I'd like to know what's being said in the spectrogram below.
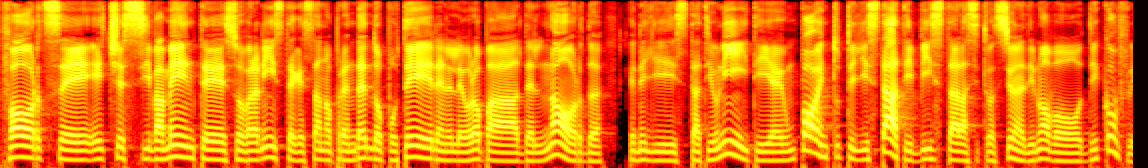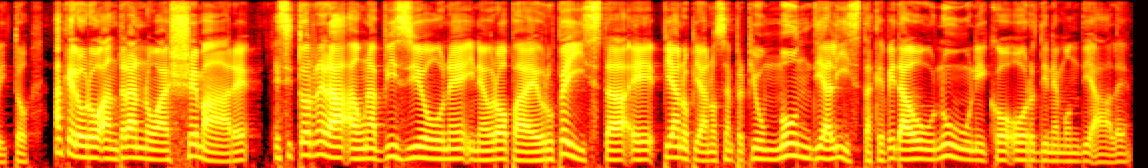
forze eccessivamente sovraniste che stanno prendendo potere nell'Europa del Nord e negli Stati Uniti e un po' in tutti gli stati, vista la situazione di nuovo di conflitto, anche loro andranno a scemare e si tornerà a una visione in Europa europeista e piano piano sempre più mondialista che veda un unico ordine mondiale.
